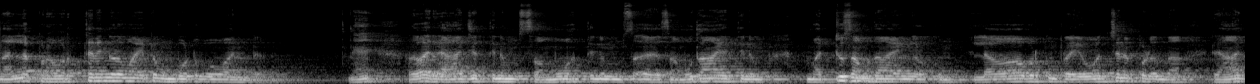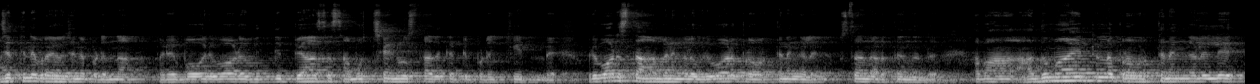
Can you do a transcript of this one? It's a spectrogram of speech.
നല്ല പ്രവർത്തനങ്ങളുമായിട്ട് മുമ്പോട്ട് പോകാനുണ്ട്? അഥവാ രാജ്യത്തിനും സമൂഹത്തിനും സമുദായത്തിനും മറ്റു സമുദായങ്ങൾക്കും എല്ലാവർക്കും പ്രയോജനപ്പെടുന്ന രാജ്യത്തിന് പ്രയോജനപ്പെടുന്ന ഒരുപാട് വിദ്യാഭ്യാസ സമുച്ചയങ്ങൾ ഉസ്താദ് കെട്ടിപ്പടുക്കിയിട്ടുണ്ട്. ഒരുപാട് സ്ഥാപനങ്ങൾ ഒരുപാട് പ്രവർത്തനങ്ങൾ ഉസ്താദ് നടത്തുന്നുണ്ട്. അപ്പോൾ അതുമായിട്ടുള്ള പ്രവർത്തനങ്ങളിൽ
